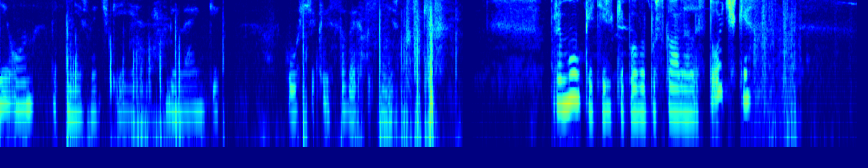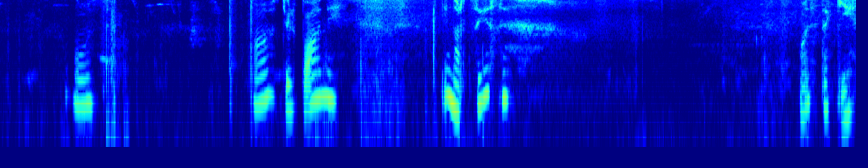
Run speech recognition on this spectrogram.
І он. Підсніжнички є, біленькі, кущик лісових підсніжничків. Примулки тільки повипускали листочки. Ось. А тюльпани і нарциси. Ось такі.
